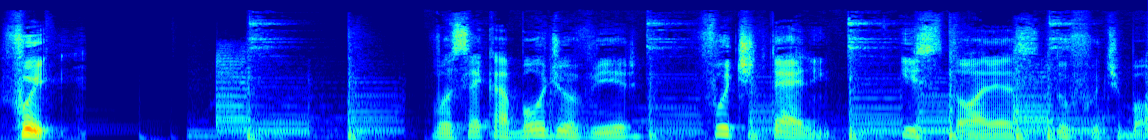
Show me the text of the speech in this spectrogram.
Fui. Você acabou de ouvir Futelling Histórias do Futebol.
